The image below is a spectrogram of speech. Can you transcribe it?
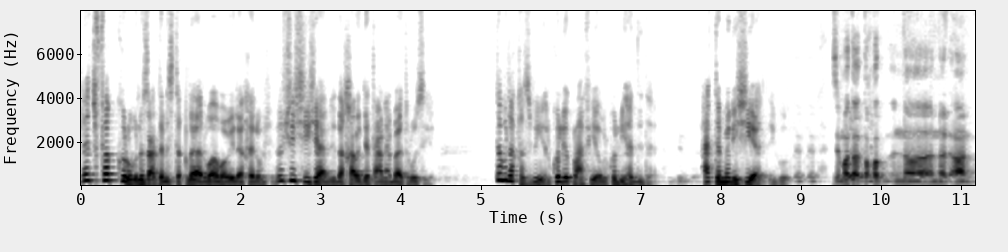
لا تفكروا بنزعة الاستقلال و إلى آخره. وش- الشيشان إذا خرجت عن عباءه روسيا. دولة قزمية الكل يطمع فيها والكل يهددها. حتى ميليشيات يقول. زي ما تعتقد ان إن الآن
